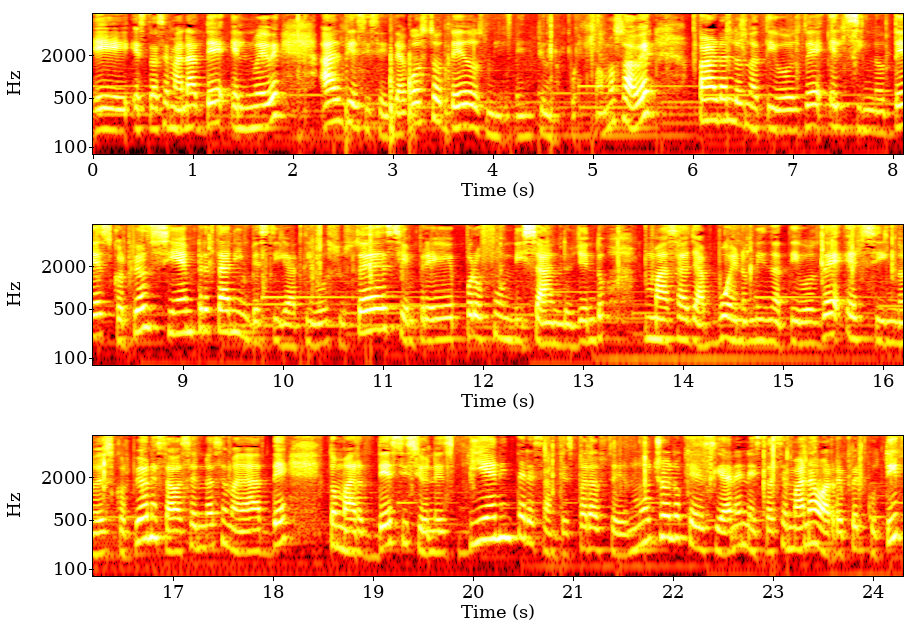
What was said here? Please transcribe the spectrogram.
eh, esta semana del 9 al 16 de agosto de 2021. Pues vamos a ver para los nativos del signo de escorpión, siempre tan investigativos ustedes, siempre profundizando, yendo más allá. Bueno, mis nativos del signo de escorpión, esta va a ser una semana de tomar decisiones bien interesantes para ustedes. Mucho de lo que decían en esta semana va a repercutir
